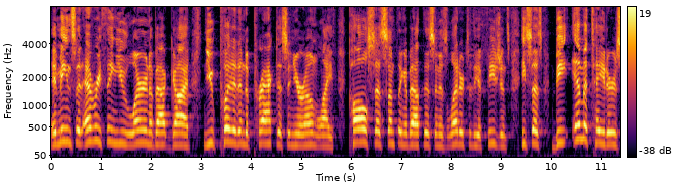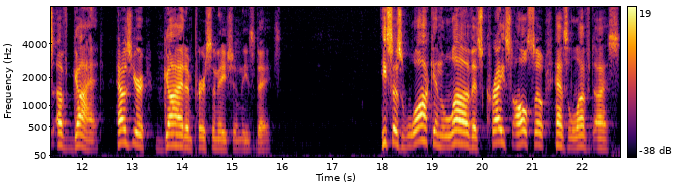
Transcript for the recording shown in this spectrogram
It means that everything you learn about God, you put it into practice in your own life. Paul says something about this in his letter to the Ephesians. He says, Be imitators of God. How's your God impersonation these days? He says, Walk in love as Christ also has loved us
